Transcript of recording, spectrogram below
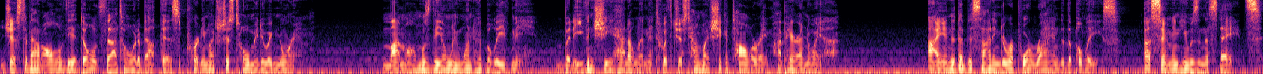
Just about all of the adults that I told about this pretty much just told me to ignore him. My mom was the only one who believed me, but even she had a limit with just how much she could tolerate my paranoia. I ended up deciding to report Ryan to the police, assuming he was in the States.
